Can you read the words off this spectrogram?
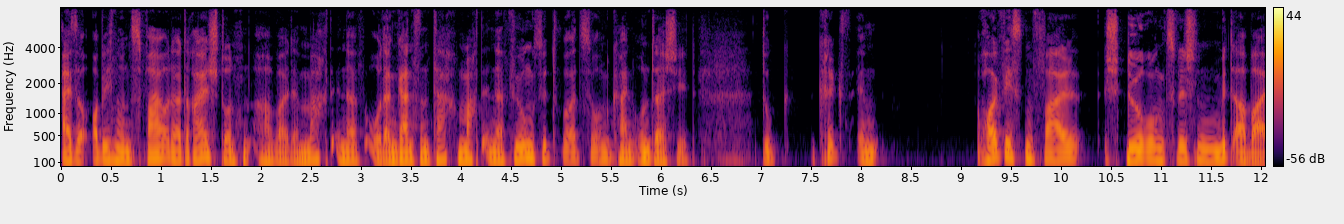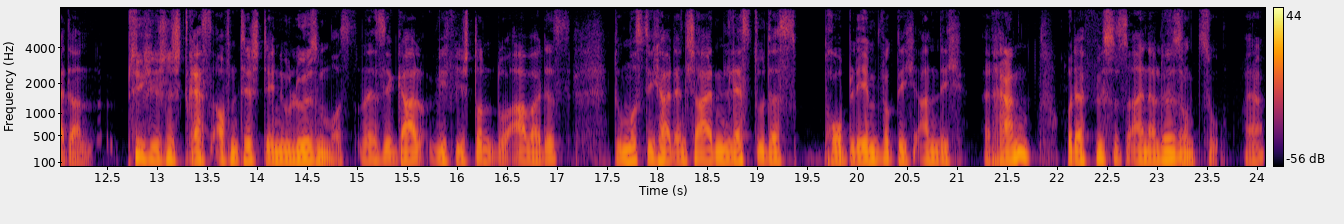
Also ob ich nun zwei oder drei Stunden arbeite, macht in der oder einen ganzen Tag macht in der Führungssituation keinen Unterschied. Du kriegst im häufigsten Fall Störungen zwischen Mitarbeitern, psychischen Stress auf dem Tisch, den du lösen musst. Es ist egal, wie viele Stunden du arbeitest. Du musst dich halt entscheiden, lässt du das Problem wirklich an dich ran oder führst du es einer Lösung zu. Ja?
